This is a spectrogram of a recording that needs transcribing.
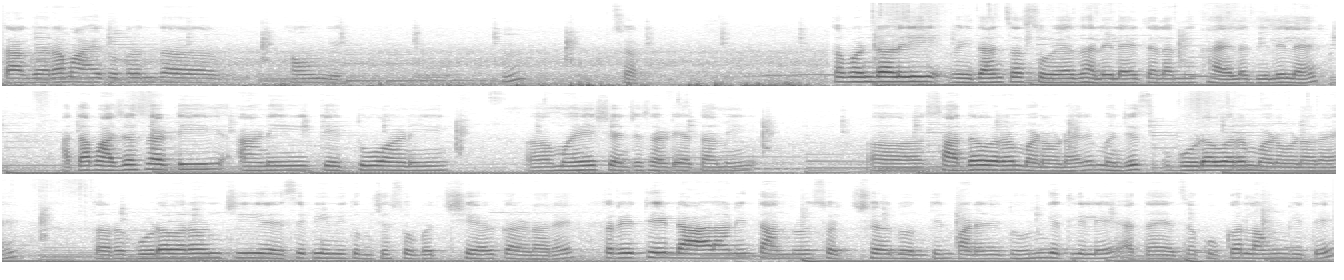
आता गरम आहे तोपर्यंत खाऊन घे. चल. तर मंडळी वेदांचा सोया झालेला आहे त्याला मी खायला दिलेला आहे. आता माझ्यासाठी आणि केतू आणि महेश यांच्यासाठी आता मी साधं वरण बनवणार आहे. म्हणजेच गोडवरण बनवणार आहे. तर गुडवरणची रेसिपी मी तुमच्यासोबत शेअर करणार आहे. तर इथे डाळ आणि तांदूळ स्वच्छ दोन तीन पाण्याने धुवून घेतलेले आहे. आता याचा कुकर लावून घेते.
